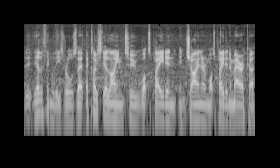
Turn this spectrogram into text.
the, the other thing with these rules, they're, they're closely aligned to what's played in, in China and what's played in America.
